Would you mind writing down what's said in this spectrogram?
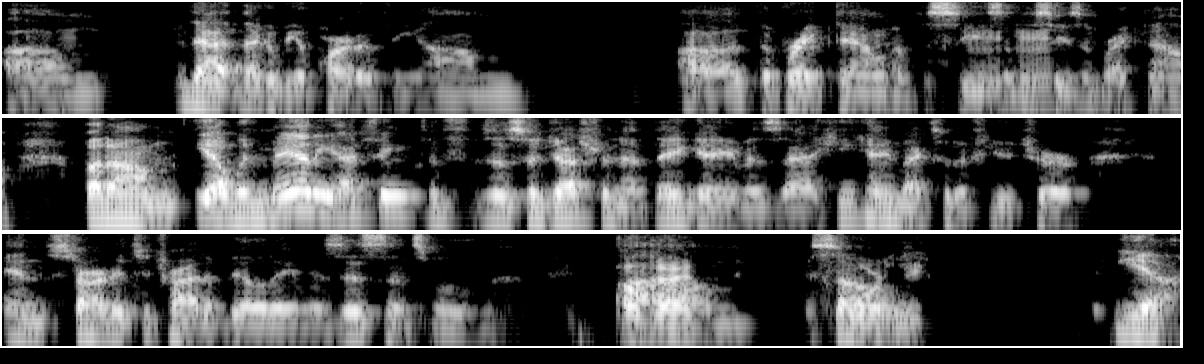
um, Mm-hmm. that that could be a part of the um, uh, the breakdown of the season, Mhm. the season breakdown. But um, yeah, with Manny, I think the, the suggestion that they gave is that he came back to the future and started to try to build a resistance movement. Okay. Um, so Poorly. yeah,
